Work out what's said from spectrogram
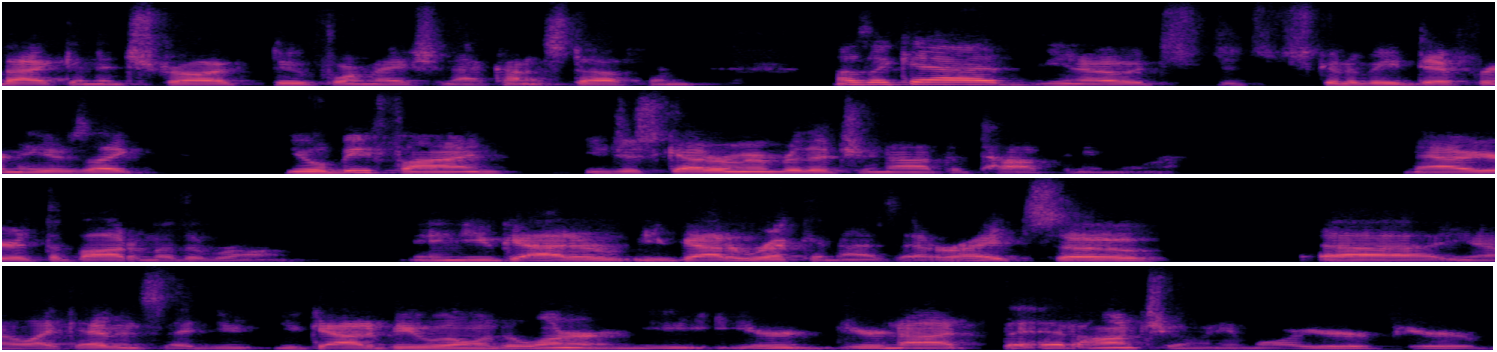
back and instruct, do formation, that kind of stuff. And I was like, yeah, you know, it's, it's just going to be different. He was like, you'll be fine. You just got to remember that you're not at the top anymore. Now you're at the bottom of the rung and you got to, you got to recognize that. Right. So, uh, you know, like Evan said, you, you got to be willing to learn. You, you're, you're not the head honcho anymore. You're, you're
